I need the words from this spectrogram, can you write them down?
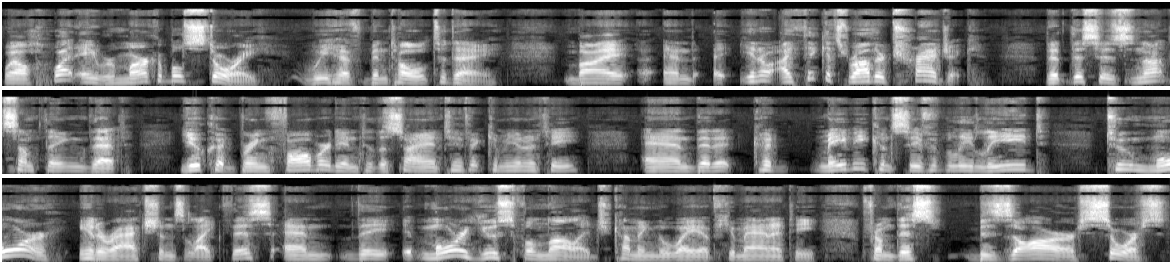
Well, what a remarkable story we have been told today by, and, uh, you know, I think it's rather tragic that this is not something that you could bring forward into the scientific community and that it could maybe conceivably lead to more interactions like this and the more useful knowledge coming the way of humanity from this bizarre source.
